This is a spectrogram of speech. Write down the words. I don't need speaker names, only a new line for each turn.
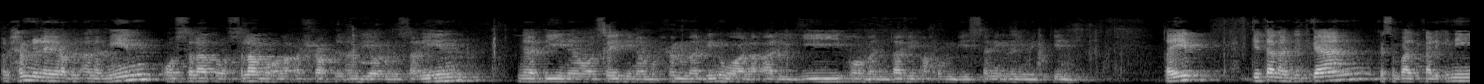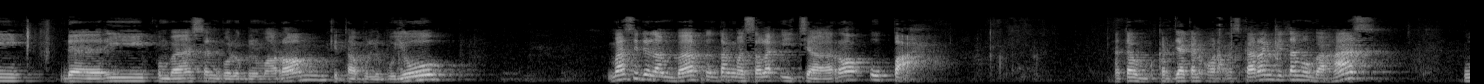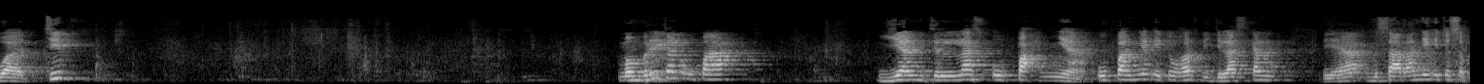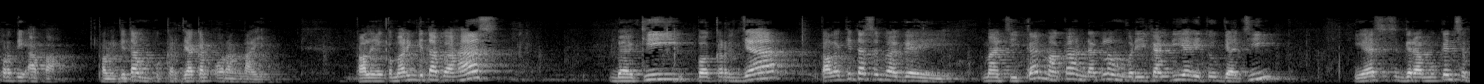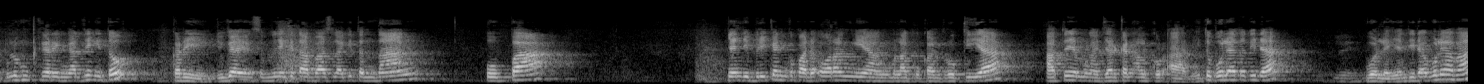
Alhamdulillahirrabbilalamin Wassalatu wassalamu ala ashrafil anbiya wal mursalin Nabina wa sayyidina Muhammadin wa ala alihi wa man tabi'ahum bi sani Taib, kita lanjutkan kesempatan kali ini dari pembahasan Bulughul Maram, Kitabul Buyuk. Masih dalam bab tentang masalah ijarah upah atau mempekerjakan orang. Sekarang kita membahas wajib memberikan upah yang jelas upahnya. Upahnya itu harus dijelaskan ya besarannya itu seperti apa. Kalau kita mempekerjakan orang lain. Kalau yang kemarin kita bahas bagi pekerja kalau kita sebagai majikan maka hendaklah memberikan dia itu gaji ya sesegera mungkin sebelum keringatnya itu kering. Juga yang sebelumnya kita bahas lagi tentang upah yang diberikan kepada orang yang melakukan ruqyah atau yang mengajarkan Al-Qur'an. Itu boleh atau tidak? Boleh. boleh. Yang tidak boleh apa?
